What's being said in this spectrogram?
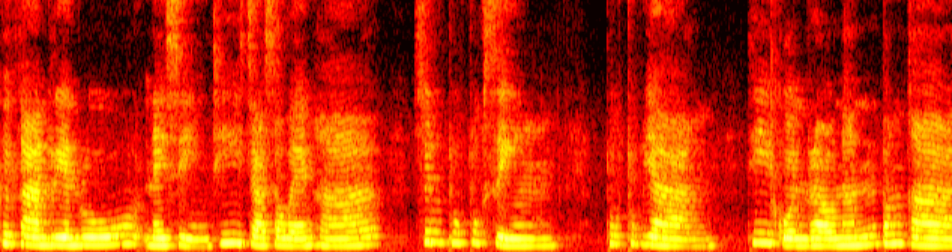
คือการเรียนรู้ในสิ่งที่จะแสวงหา ซึ่งทุกๆสิ่ง ทุกๆอย่างที่คนเรานั้นต้องการ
